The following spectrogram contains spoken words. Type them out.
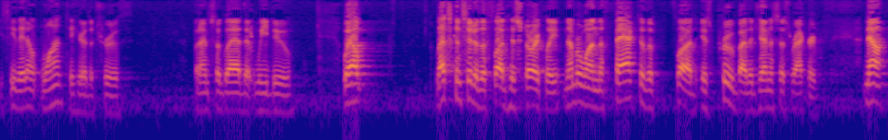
You see, they don't want to hear the truth but I'm so glad that we do. Well, let's consider the flood historically. Number one, the fact of the flood is proved by the Genesis record. Now,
